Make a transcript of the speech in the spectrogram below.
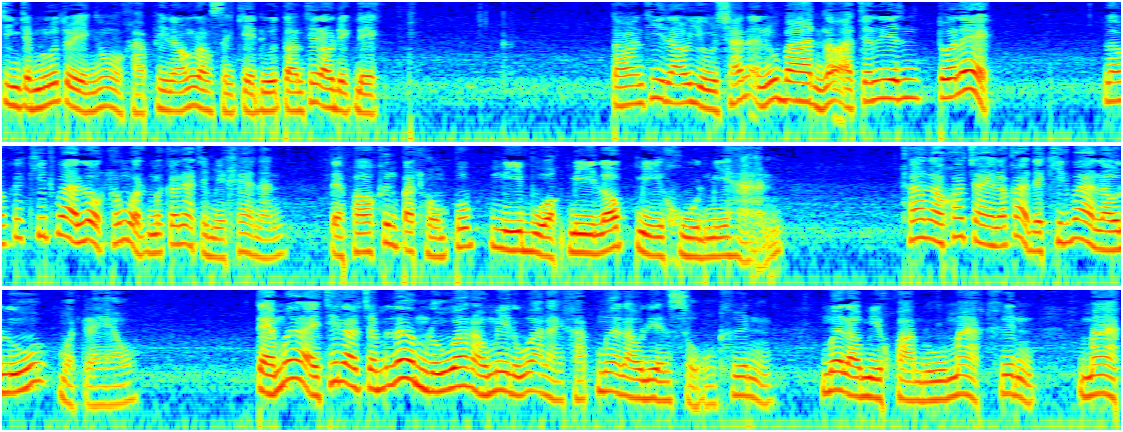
จริงจะรู้ตัวเองโง่ครับ พี่น้องลองสังเกตดูตอนที่เราเด็กๆ ตอนที่เราอยู่ชั้นอนุบาล เราอาจจะเรียนตัวเลข เราก็คิดว่าโลกทั้งหมดมันก็น่าจะมีแค่นั้น แต่พอขึ้นประถมปุ๊บมีบวกมีลบ มีคูณมีหาร ถ้าเราเข้าใจเราก็อาจจะคิดว่าเรารู้หมดแล้ว แต่เมื่อไหร่ที่เราจะเริ่มรู้ว่าเราไม่รู้อะไรครับ เมื่อเราเรียนสูงขึ้น เมื่อเรามีความรู้มากขึ้น มาก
